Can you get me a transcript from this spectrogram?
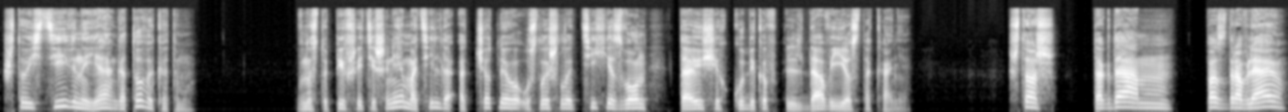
что и Стивен, и я готовы к этому». В наступившей тишине Матильда отчетливо услышала тихий звон тающих кубиков льда в ее стакане. «Что ж, тогда м, поздравляю»,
